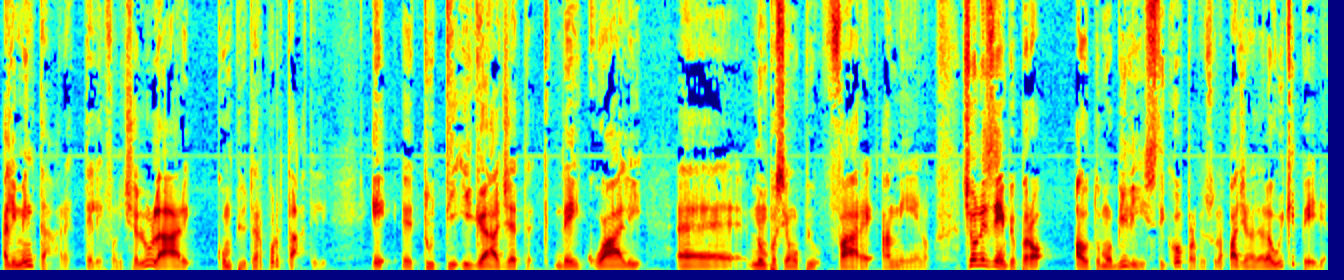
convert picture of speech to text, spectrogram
alimentare telefoni cellulari, computer portatili e eh, tutti i gadget dei quali eh, non possiamo più fare a meno. C'è un esempio però automobilistico, proprio sulla pagina della Wikipedia,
